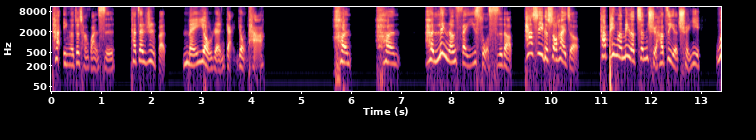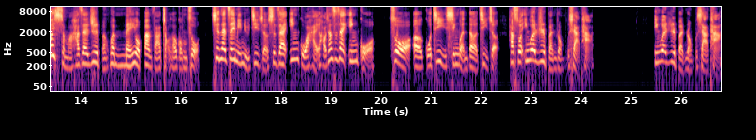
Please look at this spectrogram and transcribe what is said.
他赢了这场官司，他在日本没有人敢用他，很、很、很令人匪夷所思的。他是一个受害者，他拼了命的争取他自己的权益。为什么他在日本会没有办法找到工作？现在这一名女记者是在英国，还好像是在英国做呃国际新闻的记者。她说，因为日本容不下她，因为日本容不下她。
